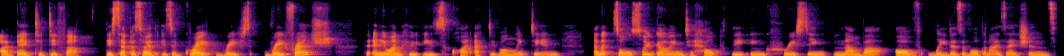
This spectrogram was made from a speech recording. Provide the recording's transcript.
I beg to differ. This episode is a great re- refresh for anyone who is quite active on LinkedIn and it's also going to help the increasing number of leaders of organizations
